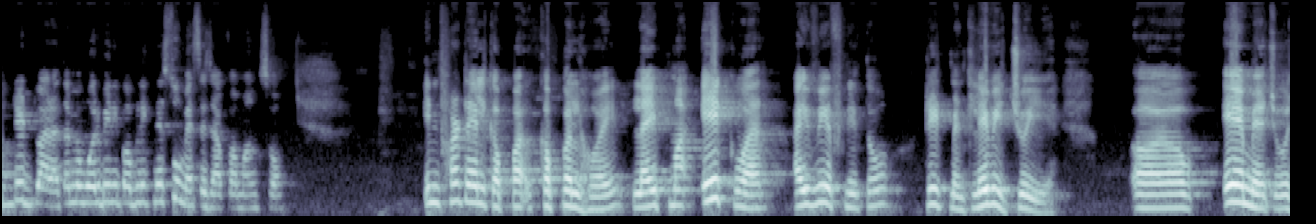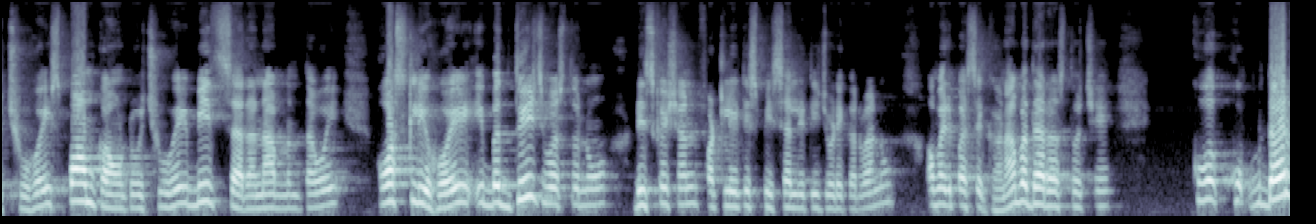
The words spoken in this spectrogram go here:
અપડેટ દ્વારા તમે મોરબીની પબ્લિકને શું મેસેજ આપવા માંગશો? ઇન્ફર્ટાઇલ કપલ હોય લાઈફમાં એકવાર આઈવીએફની તો ટ્રીટમેન્ટ લેવી જ જોઈએ. એએમએચ ઓછું હોય સ્પોમ કાઉન્ટ ઓછું હોય બીજ સારા ના બનતા હોય કોસ્ટલી હોય એ બધી જ વસ્તુનું ડિસ્કશન ફર્ટિલિટી સ્પેશિયાલિટી જોડે કરવાનું. અમારી પાસે ઘણા બધા રસ્તો છે. દર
